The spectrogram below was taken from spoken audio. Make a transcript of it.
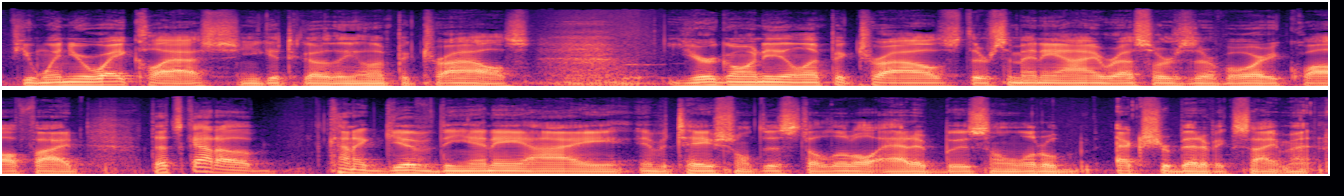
if you win your weight class, you get to go to the Olympic trials. You're going to the Olympic trials. There's some NAI wrestlers that have already qualified. That's got a kind of give the NAI Invitational just a little added boost and a little extra bit of excitement.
